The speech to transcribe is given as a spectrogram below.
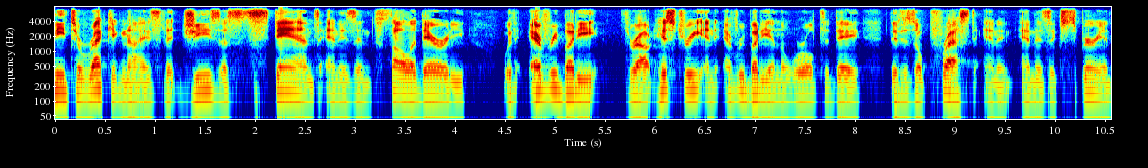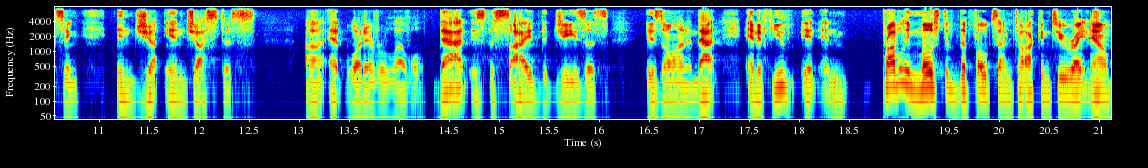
need to recognize that Jesus stands and is in solidarity with everybody throughout history and everybody in the world today that is oppressed and, and is experiencing inju- injustice uh, at whatever level. That is the side that Jesus is on, and that and if you and probably most of the folks I'm talking to right now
